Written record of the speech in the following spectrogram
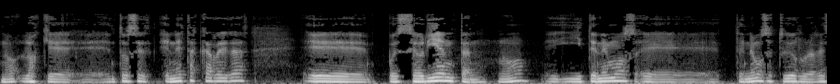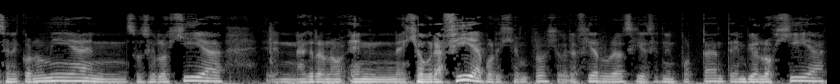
¿no? Los que eh, entonces en estas carreras eh, pues se orientan, ¿no? Y, tenemos eh, tenemos estudios rurales en economía, en sociología, en en geografía, por ejemplo, geografía rural sigue siendo importante, en biología,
